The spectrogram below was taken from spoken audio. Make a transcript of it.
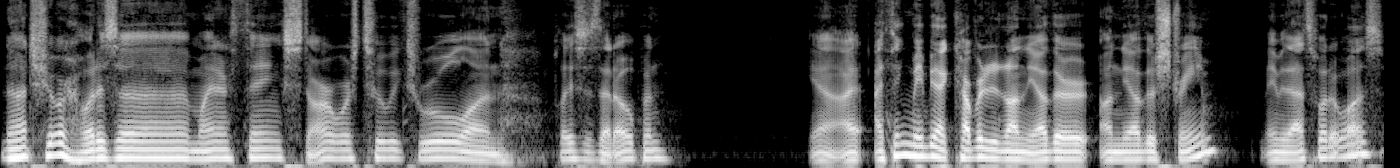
Not sure. What is a minor thing? Star Wars two weeks rule on places that open. Yeah, I, I think maybe I covered it on the other on the other stream. Maybe that's what it was.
